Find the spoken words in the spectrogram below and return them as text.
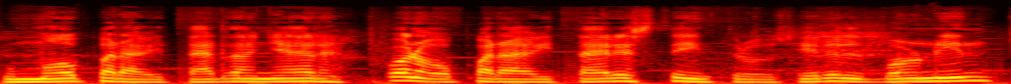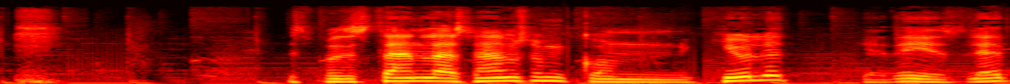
un modo para evitar dañar, bueno, o para evitar este, introducir el burn-in. Después están la Samsung con QLED, que de es LED.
